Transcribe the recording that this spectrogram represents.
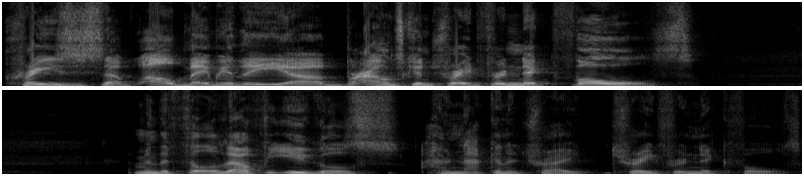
crazy stuff. Oh, maybe the uh, Browns can trade for Nick Foles. I mean, the Philadelphia Eagles are not going to try trade for Nick Foles.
